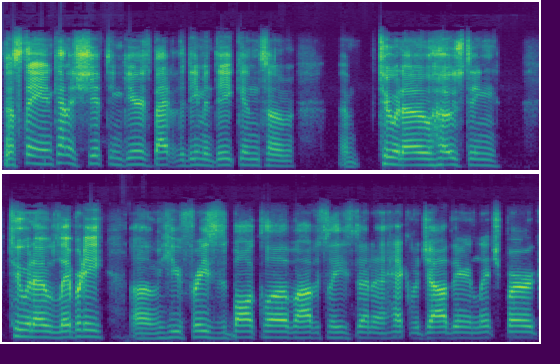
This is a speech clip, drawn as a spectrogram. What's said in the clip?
Now, Stan, kind of shifting gears back to the Demon Deacons, um, um two and zero oh, hosting two and zero oh Liberty. Um, Hugh Freeze's ball club. Obviously, he's done a heck of a job there in Lynchburg.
